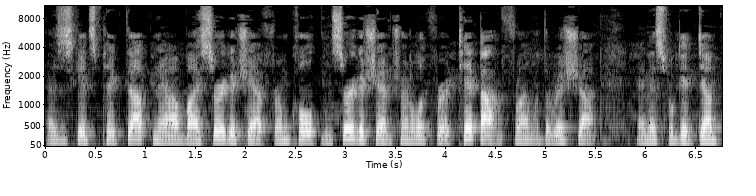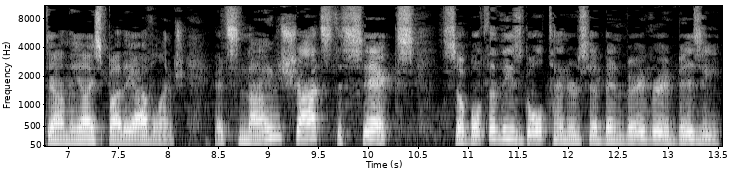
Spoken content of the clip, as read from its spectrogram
as this gets picked up now by Sergachev from Colton. Sergachev trying to look for a tip out in front with the wrist shot, and this will get dumped down the ice by the Avalanche. It's nine shots to six, so both of these goaltenders have been very, very busy.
